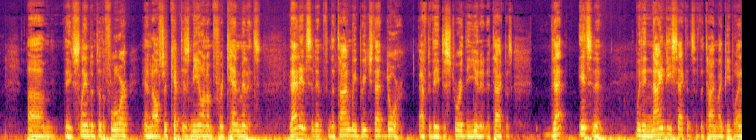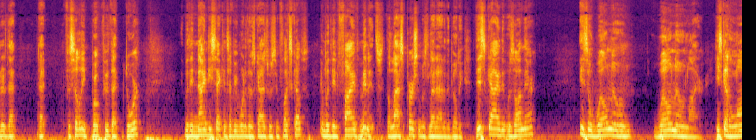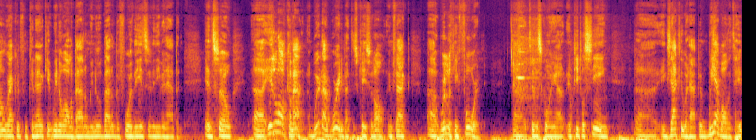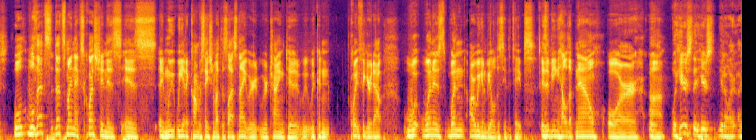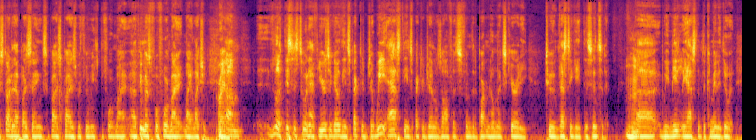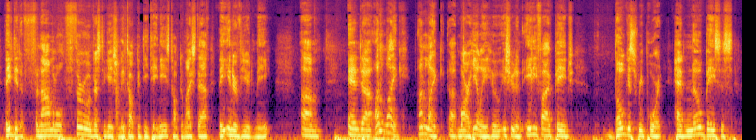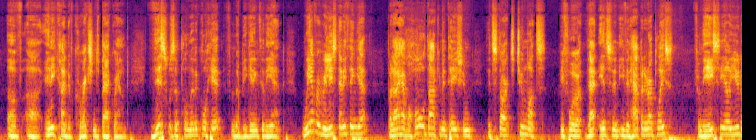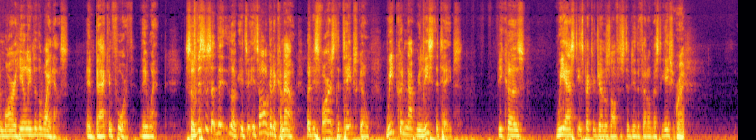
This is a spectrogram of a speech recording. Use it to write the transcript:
um, they slammed him to the floor, and an officer kept his knee on him for ten minutes. That incident, from the time we breached that door after they destroyed the unit and attacked us, that incident, within 90 seconds of the time my people entered that that facility, broke through that door, within 90 seconds, every one of those guys was in flex cuffs, and within five minutes, the last person was let out of the building. This guy that was on there is a well-known, well-known liar. He's got a long record from Connecticut. We know all about him. We knew about him before the incident even happened, and so uh, it'll all come out. We're not worried about this case at all. In fact, uh, we're looking forward uh, to this going out and people seeing uh, exactly what happened. We have all the tapes. Well, well, that's that's my next question. Is is and we, we had a conversation about this last night. We were, we were trying to we, we couldn't quite figure it out. Wh- When is when are we going to be able to see the tapes? Is it being held up now or? Uh, Well, here's the here's you know I, I started out by saying surprise surprise. We're three weeks before my uh, three months before my my election. Right. Um, look, this is two and a half years ago. The inspector we asked the inspector general's office from the Department of Homeland Security to investigate this incident. Uh, we immediately asked them to come in and do it. They did a phenomenal, thorough investigation. They talked to detainees, talked to my staff. They interviewed me. Um, and uh, unlike unlike uh, Maura Healey, who issued an 85 page bogus report, had no basis of uh, any kind of corrections background. This was a political hit from the beginning to the end. We haven't released anything yet, but I have a whole documentation that starts two months before that incident even happened at our place, from the ACLU to Maura Healey to the White House, and back and forth they went. So this is a, the- look. It's it's all going to come out. But as far as the tapes go, we could not release the tapes because we asked the inspector general's office to do the federal investigation. Right.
